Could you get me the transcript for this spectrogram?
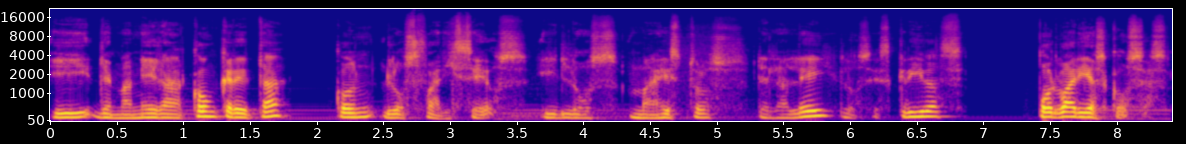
y de manera concreta con los fariseos y los maestros de la ley, los escribas, por varias cosas.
